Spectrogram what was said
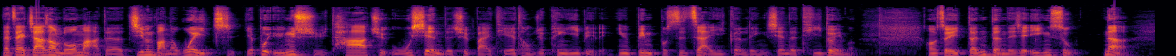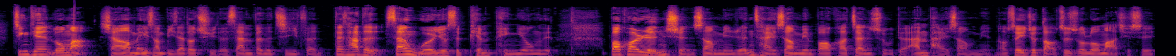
那再加上罗马的积分榜的位置也不允许他去无限的去摆铁桶去拼一比零，因为并不是在一个领先的梯队嘛。哦，所以等等的一些因素，那今天罗马想要每一场比赛都取得三分的积分，但是他的三五二又是偏平庸的。包括人选上面、人才上面，包括战术的安排上面，哦，所以就导致说罗马其实，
